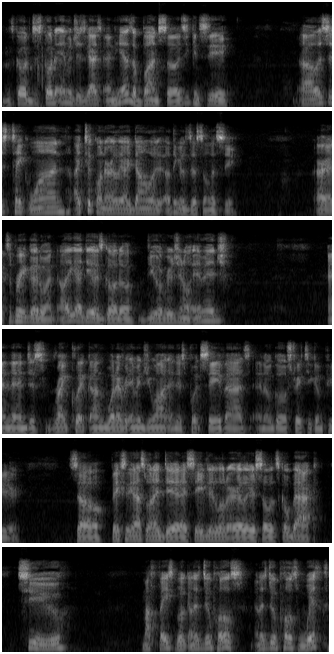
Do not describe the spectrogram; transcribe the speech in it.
Let's go. Just go to images, guys. And he has a bunch. So as you can see, uh, let's just take one. I took one earlier. I downloaded. I think it was this one. Let's see. All right, it's a pretty good one. All you gotta do is go to View Original Image, and then just right-click on whatever image you want, and just put Save As, and it'll go straight to your computer. So basically, that's what I did. I saved it a little earlier. So let's go back to my Facebook and let's do a post. And let's do a post with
